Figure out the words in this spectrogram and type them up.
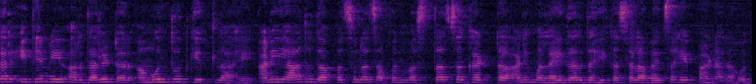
तर इथे मी अर्धा लिटर अमूल दूध घेतलं आहे आणि या दुधापासूनच आपण मस्त असं घट्ट आणि मलाईदार दही कसं लावायचं हे पाहणार आहोत.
